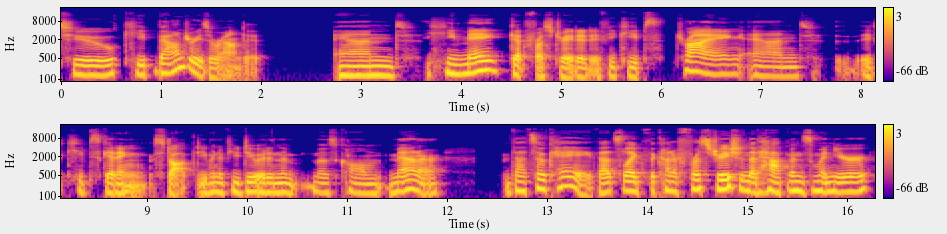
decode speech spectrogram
to keep boundaries around it. And he may get frustrated if he keeps trying and it keeps getting stopped, even if you do it in the most calm manner. That's okay. That's like the kind of frustration that happens when you're,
